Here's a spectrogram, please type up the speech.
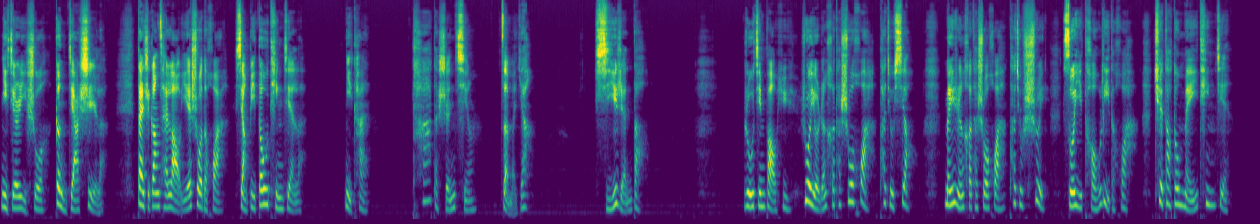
你今儿一说更加是了。但是刚才老爷说的话，想必都听见了。你看他的神情怎么样？袭人道：“如今宝玉若有人和他说话，他就笑；没人和他说话，他就睡。所以头里的话却倒都没听见。”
